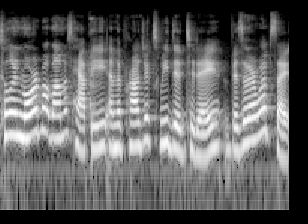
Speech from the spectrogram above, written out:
To learn more about Mama's Happy and the projects we did today, visit our website.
